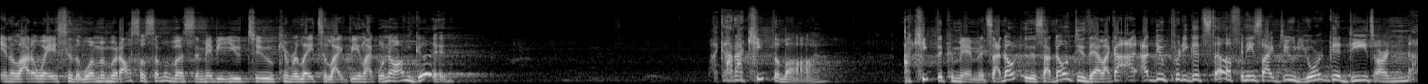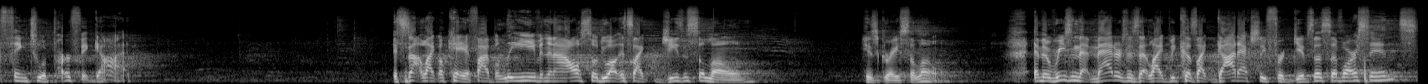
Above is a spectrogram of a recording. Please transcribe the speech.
in a lot of ways to the woman, but also some of us, and maybe you too, can relate to like being like, well, no, I'm good. Like, God, I keep the law. I keep the commandments. I don't do this. I don't do that. Like, I, I do pretty good stuff. And he's like, dude, your good deeds are nothing to a perfect God. It's not like, okay, if I believe and then I also do all, it's like Jesus alone, his grace alone. And the reason that matters is that, like, because like God actually forgives us of our sins,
